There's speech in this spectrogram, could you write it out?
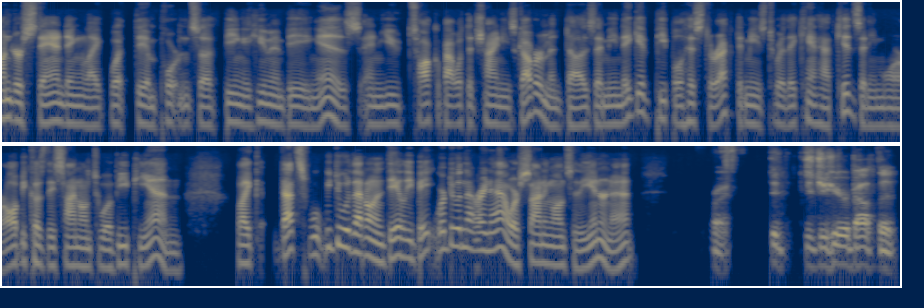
understanding like what the importance of being a human being is and you talk about what the Chinese government does, I mean, they give people hysterectomies to where they can't have kids anymore all because they sign on to a VPN. Like that's what we do with that on a daily basis. We're doing that right now. We're signing on to the internet. Right. Did Did you hear about the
